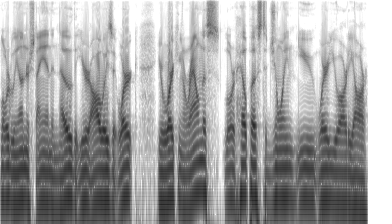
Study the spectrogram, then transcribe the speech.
Lord, we understand and know that you're always at work. You're working around us. Lord, help us to join you where you already are.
